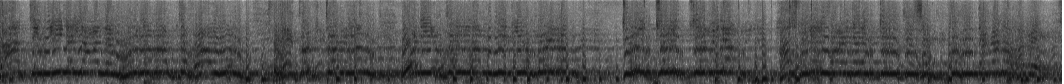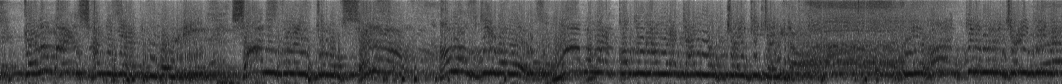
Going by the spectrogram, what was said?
কাতিবিন ইয়ালামুনা মা রেকর্ড করলাম অডিও করলাম ভিডিও চরিত্র নিলাম হাসিনের ময়দানে তোর কাছে তুমি দেখানো হবে কেন মায়ের সাথে যে আপনি বললি সাল বলেন যুবক ছেলেরা আওয়াজ দিয়ে বলো মা বাবার কত আমরা জান্নাত চাই কি চাই না তুই হাত তুলে বলে চাই কি না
